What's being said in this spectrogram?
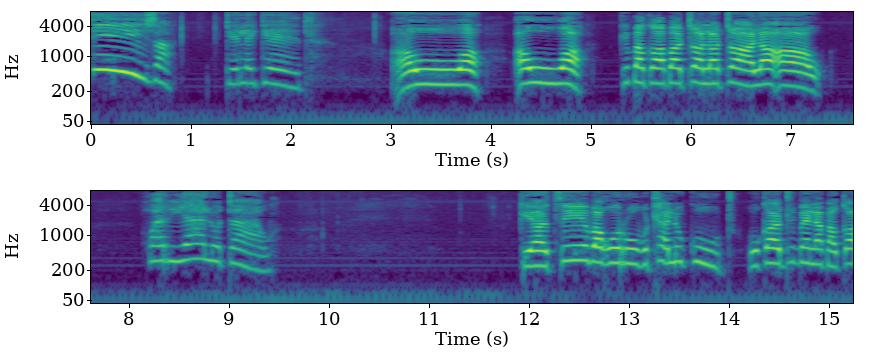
dija keleketla aowa aowa ke baka ba talatala ao gwa rialo tau ke a tseba gore o botlhale kudu o ka dumela maka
